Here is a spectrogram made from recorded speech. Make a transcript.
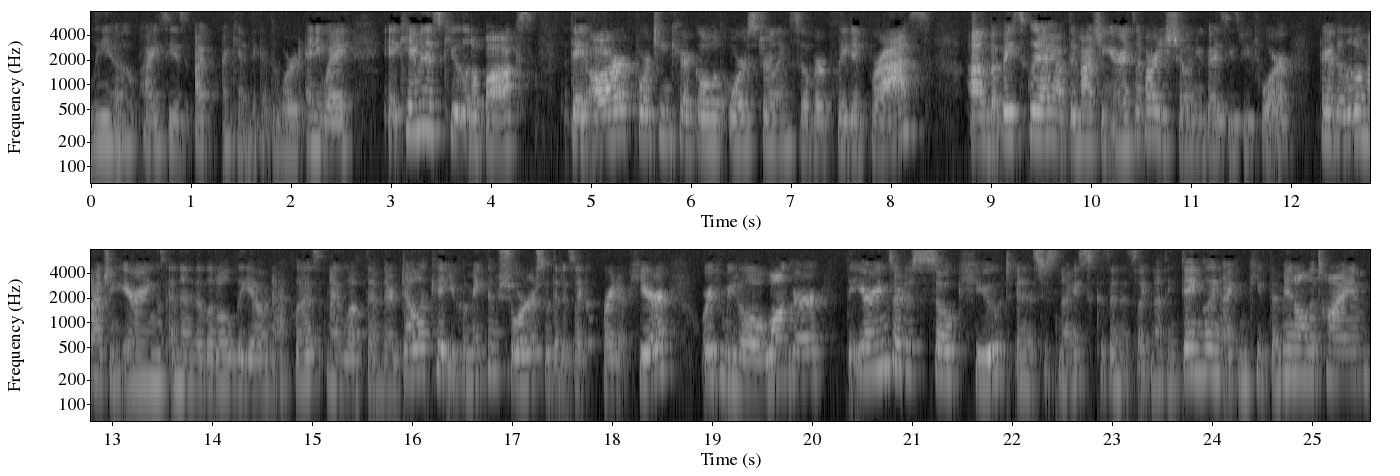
Leo, Pisces, I, I can't think of the word. Anyway, it came in this cute little box they are 14 karat gold or sterling silver plated brass. Um, but basically I have the matching earrings. I've already shown you guys these before. I have the little matching earrings and then the little Leo necklace and I love them. They're delicate. You can make them shorter so that it's like right up here or you can make it a little longer. The earrings are just so cute and it's just nice because then it's like nothing dangling. I can keep them in all the time.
